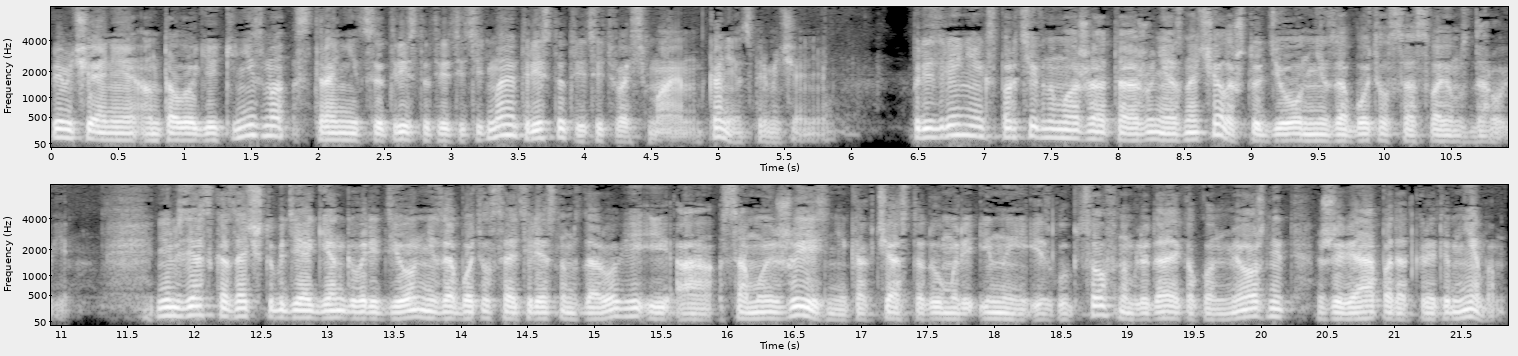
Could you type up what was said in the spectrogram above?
Примечание «Антология кинизма», страницы 337-338. Конец примечания. Презрение к спортивному ажиотажу не означало, что Дион не заботился о своем здоровье. Нельзя сказать, чтобы Диоген, говорит Дион, не заботился о телесном здоровье и о самой жизни, как часто думали иные из глупцов, наблюдая, как он мерзнет, живя под открытым небом.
